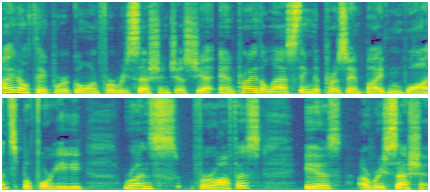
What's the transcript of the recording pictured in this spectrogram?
I don't think we're going for a recession just yet. And probably the last thing that President Biden wants before he runs for office is a recession.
